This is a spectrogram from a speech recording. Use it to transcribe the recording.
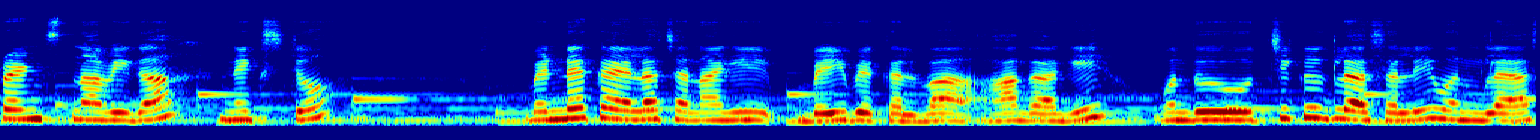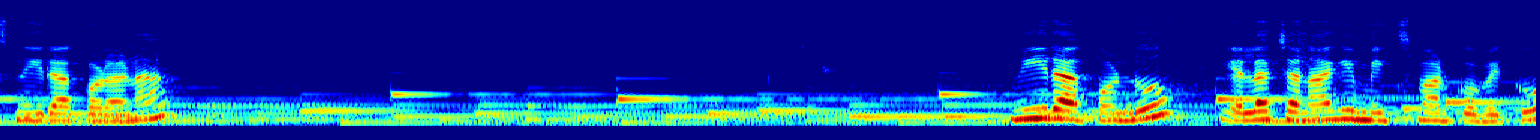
ಫ್ರೆಂಡ್ಸ್ ನಾವೀಗ ನೆಕ್ಸ್ಟು ಬೆಂಡೆಕಾಯಿ ಎಲ್ಲ ಚೆನ್ನಾಗಿ ಬೇಯಬೇಕಲ್ವಾ? ಹಾಗಾಗಿ ಒಂದು ಚಿಕ್ಕ ಗ್ಲಾಸಲ್ಲಿ ಒಂದು ಗ್ಲಾಸ್ ನೀರು ಹಾಕ್ಕೊಳ್ಳೋಣ ನೀರು ಹಾಕ್ಕೊಂಡು ಎಲ್ಲ ಚೆನ್ನಾಗಿ ಮಿಕ್ಸ್ ಮಾಡ್ಕೋಬೇಕು.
